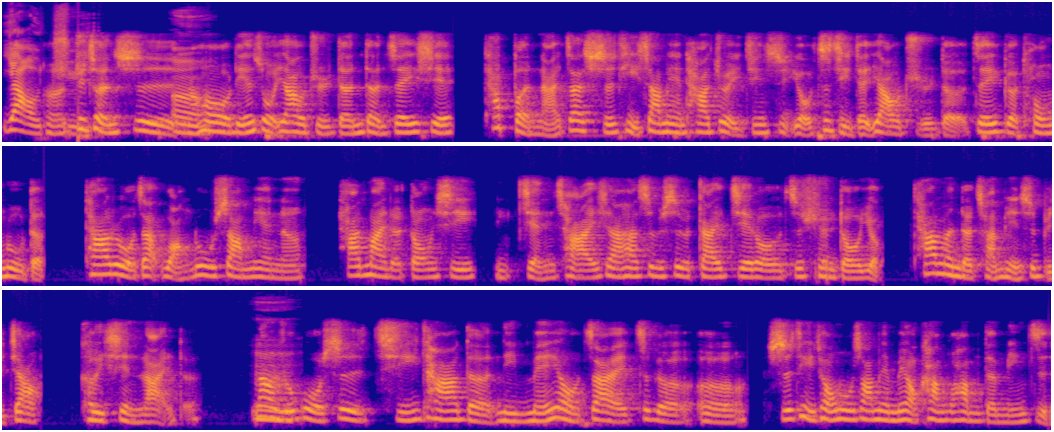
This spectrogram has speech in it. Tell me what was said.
药局、屈臣氏，然后连锁药局等等这一些，嗯、它本来在实体上面，它就已经是有自己的药局的这一个通路的。它如果在网络上面呢，它卖的东西，你检查一下，它是不是该揭露的资讯都有，他们的产品是比较可以信赖的。嗯、那如果是其他的，你没有在这个呃实体通路上面没有看过他们的名字。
